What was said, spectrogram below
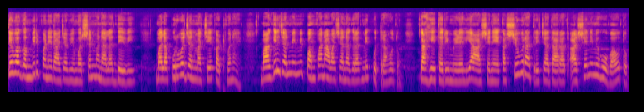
तेव्हा गंभीरपणे राजा विमर्शन म्हणाला देवी मला पूर्वजन्माची एक आठवण आहे. मागील जन्मी मी पंपा नावाच्या नगरात मी कुत्रा होतो. काहीतरी मिळेल या आशेने एका शिवरात्रीच्या दारात आशेने मी उभा होतो.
